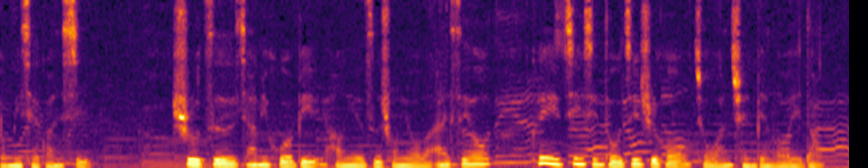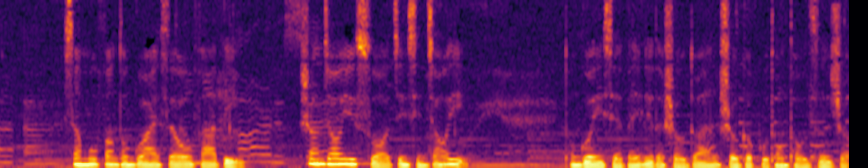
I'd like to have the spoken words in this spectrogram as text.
有密切关系。数字加密货币行业自从有了 ICO 可以进行投机之后，就完全变了味道。项目方通过 ICO 发币，上交易所进行交易，通过一些卑劣的手段收割普通投资者。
